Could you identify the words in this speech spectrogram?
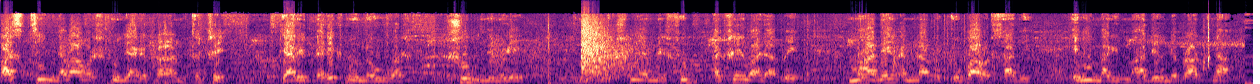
આજથી નવા વર્ષનું જ્યારે પ્રારંભ થશે, ત્યારે દરેકનું નવું વર્ષ શુભ નીવડે. લક્ષ્મી એમને શુભ આશીર્વાદ આપે. મહાદેવ એમના પર કૃપા વરસાવે એવી મારી મહાદેવને પ્રાર્થના.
